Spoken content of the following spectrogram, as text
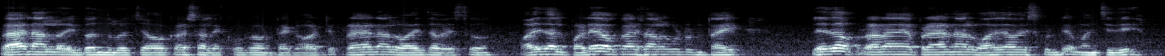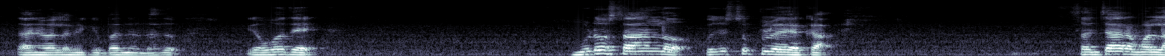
ప్రయాణాల్లో ఇబ్బందులు వచ్చే అవకాశాలు ఎక్కువగా ఉంటాయి కాబట్టి ప్రయాణాలు వాయిదా వేస్తూ వాయిదాలు పడే అవకాశాలు కూడా ఉంటాయి. లేదా ప్రాణాయ ప్రయాణాలు వాయిదా వేసుకుంటే మంచిది. దానివల్ల మీకు ఇబ్బంది ఉండదు. ఇక పోతే మూడో స్థానంలో కుజశుక్ల యొక్క సంచారం వల్ల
